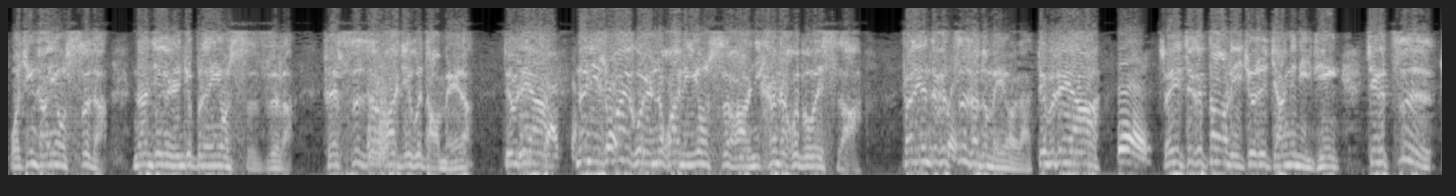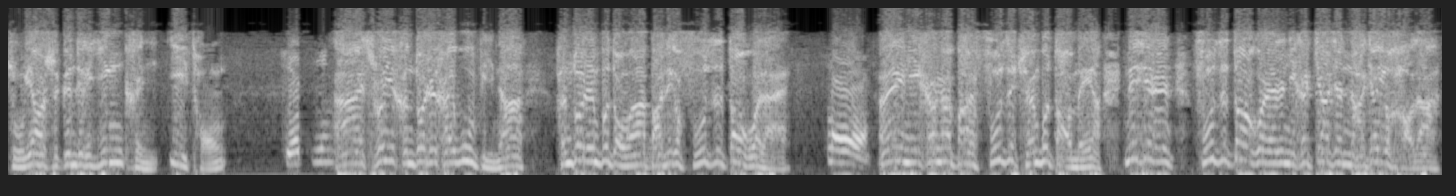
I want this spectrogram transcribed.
我经常用四的，那这个人就不能用死字了，所以四字的话就会倒霉了。对不对啊？那你是外国人的话，你用四号，你看他会不会死啊？他连这个字他都没有了，对不对啊？对，所以这个道理就是讲给你听，这个字主要是跟这个音很异同，谐音，啊，所以很多人还误笔呢，很多人不懂啊，把这个福字倒过来，对，哎，你看看把福字全部倒霉啊！那些人福字倒过来的，你看家家哪家有好的，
